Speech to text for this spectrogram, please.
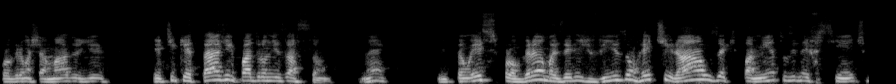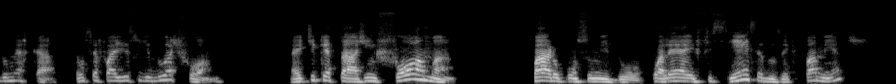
programas chamados de etiquetagem e padronização. Né? Então, esses programas eles visam retirar os equipamentos ineficientes do mercado. Então, você faz isso de duas formas. A etiquetagem informa para o consumidor qual é a eficiência dos equipamentos,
